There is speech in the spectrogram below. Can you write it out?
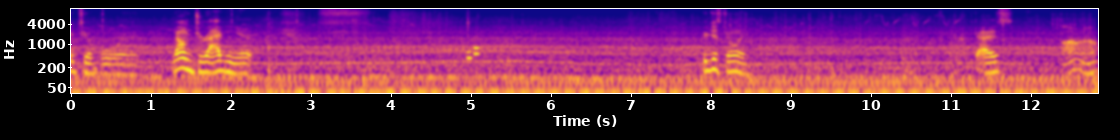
It's your boy. Now I'm dragging it. Who just joined? Guys. I don't know.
